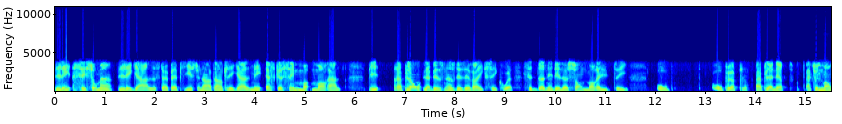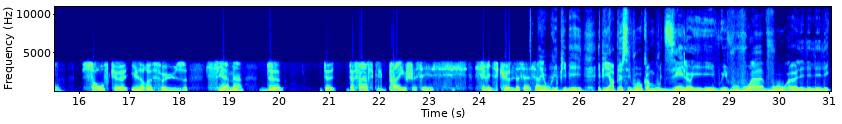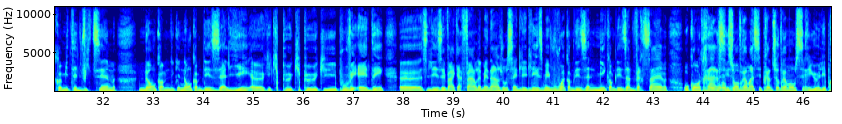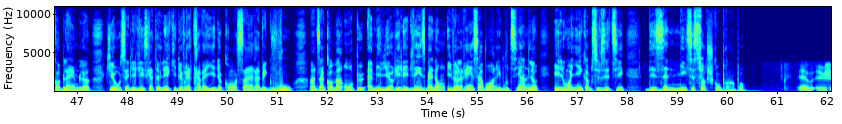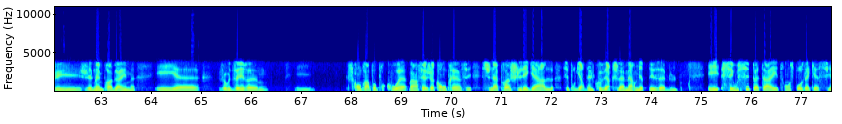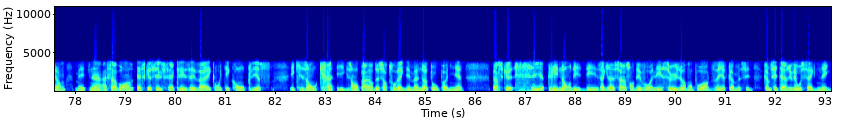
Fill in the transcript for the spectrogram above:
c'est sûrement légal, c'est un papier, c'est une entente légale, mais est-ce que c'est moral? Puis, rappelons, la business des évêques, c'est quoi? C'est de donner des leçons de moralité au, au peuple, à la planète, à tout le monde. Sauf qu'ils refusent sciemment de, de, de faire ce qu'ils prêchent. C'est, c'est ridicule de ça. Ben oui, puis et puis en plus, vous, comme vous le disiez, là, ils, vous voient vous euh, les, les, les, comités de victimes non comme non comme des alliés euh, qui, qui peut qui peut qui pouvaient aider euh, les évêques à faire le ménage au sein de l'Église, mais ils vous voient comme des ennemis, comme des adversaires. Au contraire, s'ils sont vraiment, s'ils prennent ça vraiment au sérieux les problèmes là qu'il y a au sein de l'Église catholique, ils devraient travailler de concert avec vous en disant comment on peut améliorer l'Église mais non, ils veulent rien savoir, ils vous tiennent là, éloignés comme si vous étiez des ennemis. C'est ça que je comprends pas. Euh, j'ai le même problème et euh, je vais vous dire, euh, je comprends pas pourquoi. Ben, en fait, je comprends. C'est une approche légale. C'est pour garder le couvercle sur la marmite des abus. Et c'est aussi peut-être, on se pose la question maintenant, à savoir, est-ce que c'est le fait que les évêques ont été complices et qu'ils ont craint, ils ont peur de se retrouver avec des menottes au poignet. Parce que si les noms des, agresseurs sont dévoilés, ceux-là vont pouvoir dire, comme c'est comme c'est arrivé au Saguenay,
